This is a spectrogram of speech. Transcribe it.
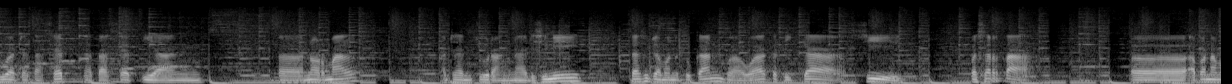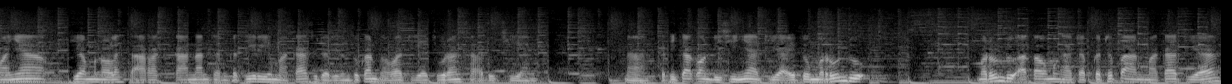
dua dataset, dataset yang e, normal dan curang. Nah, di sini saya sudah menentukan bahwa ketika si peserta e, apa namanya dia menoleh ke arah kanan dan ke kiri, maka sudah ditentukan bahwa dia curang saat ujian. Nah, ketika kondisinya dia itu merunduk merunduk atau menghadap ke depan, maka dia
